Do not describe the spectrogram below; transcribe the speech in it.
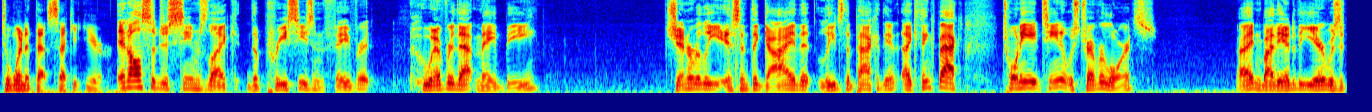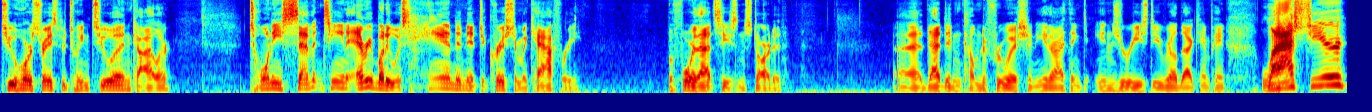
to win it that second year. it also just seems like the preseason favorite, whoever that may be, generally isn't the guy that leads the pack at the end. Like think back, 2018, it was Trevor Lawrence, right? And by the end of the year, it was a two horse race between Tua and Kyler. 2017, everybody was handing it to Christian McCaffrey before that season started. Uh, that didn't come to fruition either. I think injuries derailed that campaign. Last year,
